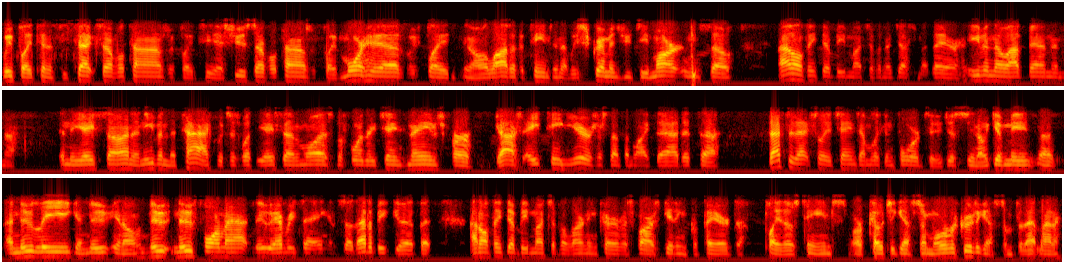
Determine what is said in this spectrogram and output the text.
we played Tennessee Tech several times. We played TSU several times. We played Morehead. We've played you know a lot of the teams in that we scrimmage UT Martin. So I don't think there'd be much of an adjustment there. Even though I've been in the in the ASUN and even the TAC, which is what the ASUN was before they changed names for gosh 18 years or something like that. It's a that's actually a change I'm looking forward to. Just you know, give me a, a new league, a new you know new new format, new everything, and so that'll be good. But I don't think there'll be much of a learning curve as far as getting prepared to play those teams or coach against them or recruit against them for that matter.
